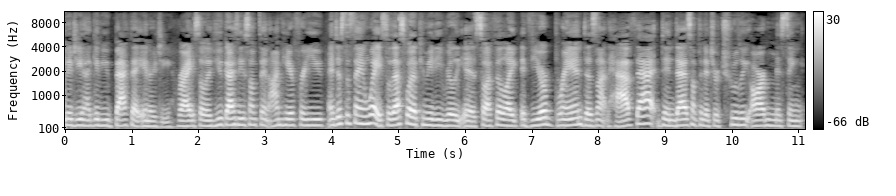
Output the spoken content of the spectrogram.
energy and I give you back that energy, right? So if you guys need something, I'm here for you. And just the same way. So that's what a community really is. So I feel like if your brand does not have that, then that is something that you truly are missing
